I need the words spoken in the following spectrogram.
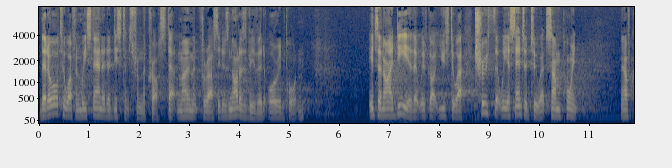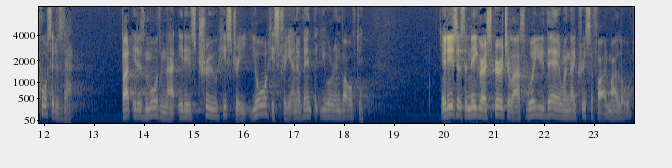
that all too often we stand at a distance from the cross. That moment for us, it is not as vivid or important. It's an idea that we've got used to, a truth that we assented to at some point. Now, of course, it is that. But it is more than that. It is true history, your history, an event that you were involved in. It is, as the Negro spiritual asks, Were you there when they crucified my Lord?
